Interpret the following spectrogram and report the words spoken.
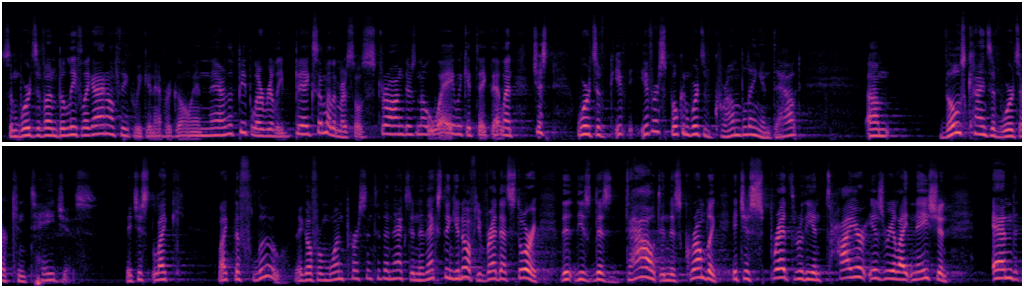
some words of unbelief, like, I don't think we can ever go in there. The people are really big. Some of them are so strong. There's no way we could take that land. Just words of, you ever spoken words of grumbling and doubt? Um, those kinds of words are contagious. They just like like the flu. They go from one person to the next. And the next thing you know, if you've read that story, this, this doubt and this grumbling, it just spread through the entire Israelite nation. And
